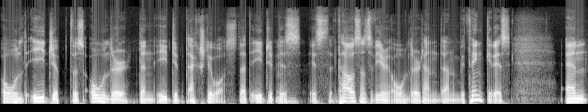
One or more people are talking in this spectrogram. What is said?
old Egypt was older than Egypt actually was. That Egypt is is thousands of years older than than we think it is, and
